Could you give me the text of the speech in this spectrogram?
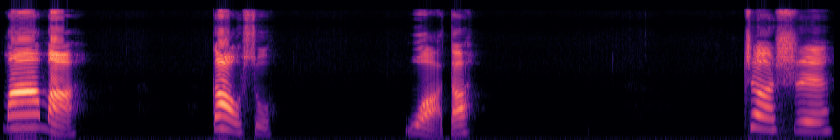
妈妈告诉我的。这是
